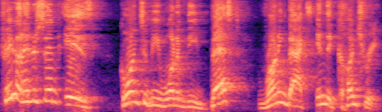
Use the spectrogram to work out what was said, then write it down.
TreVeyon Henderson is going to be one of the best running backs in the country.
